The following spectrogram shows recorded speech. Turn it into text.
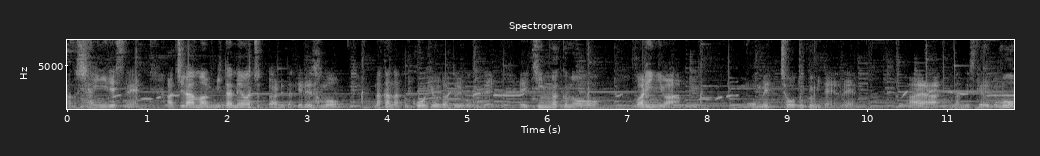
あの、シャイニーですね。あちら、まあ、見た目はちょっとあれだけれども、なかなか好評だということで、えー金額の割には、もうめっちゃお得みたいなね、はい、なんですけれども、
